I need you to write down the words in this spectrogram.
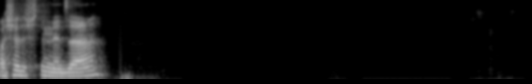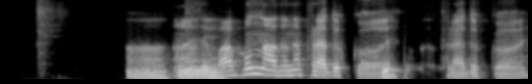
Başa düşdün necə? Deməli, Bax, bunun adını product qoy. Product qoy.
